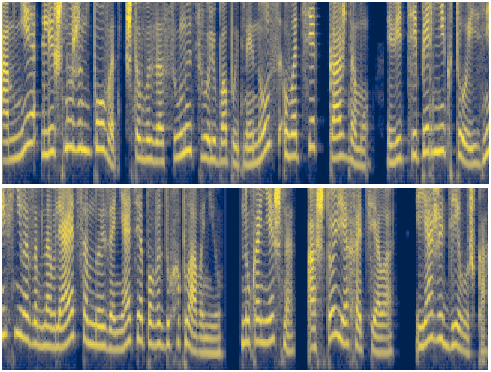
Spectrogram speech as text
А мне лишь нужен повод, чтобы засунуть свой любопытный нос в отсек каждому. Ведь теперь никто из них не возобновляет со мной занятия по воздухоплаванию. Ну, конечно. А что я хотела? Я же девушка,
